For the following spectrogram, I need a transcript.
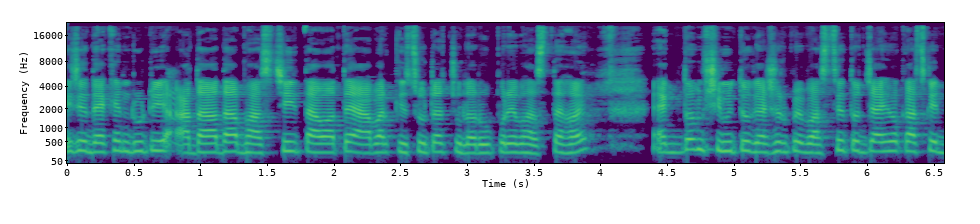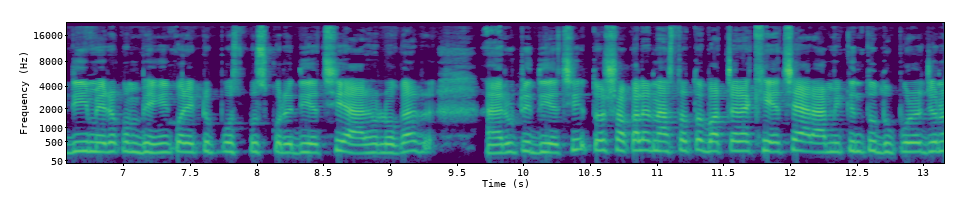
এই যে দেখেন রুটি আদা আদা ভাজছি, তাওয়াতে আবার কিছুটা চুলার উপরে ভাজতে হয়। একদম সীমিত গ্যাসের উপরে বাঁচছে। তো যাই হোক আজকে ডিম এরকম ভেঙে করে একটু পোস্ট করে দিয়েছি আর হলো গা আহ, রুটি দিয়েছি। তো সকালে নাস্তা তো বাচ্চারা খেয়েছে আর আমি কিন্তু দুপুরের জন্য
